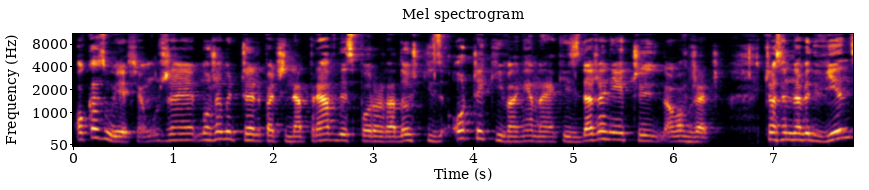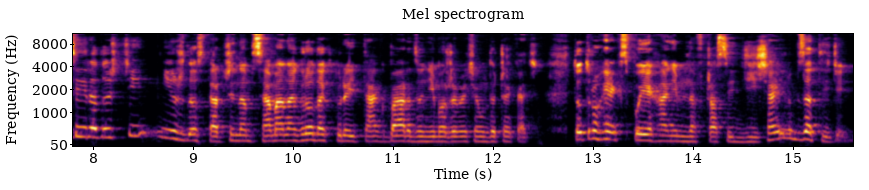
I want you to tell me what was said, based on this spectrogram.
Okazuje się, że możemy czerpać naprawdę sporo radości z oczekiwania na jakieś zdarzenie czy nową rzecz. Czasem nawet więcej radości niż dostarczy nam sama nagroda, której tak bardzo nie możemy się doczekać. To trochę jak z pojechaniem na wczasy dzisiaj lub za tydzień.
